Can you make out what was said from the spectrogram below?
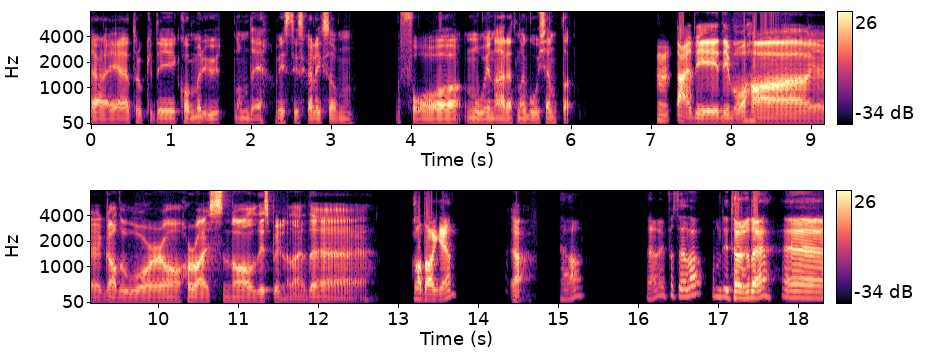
Er, jeg tror ikke de kommer utenom det, hvis de skal liksom få noe i nærheten av godkjent, da. Mm. Nei, de, de, må ha God of War og Horizon og alle de spillene der. Det Fra dag én? Ja. ja. Ja, vi får se, da, om de tør det. Eh...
